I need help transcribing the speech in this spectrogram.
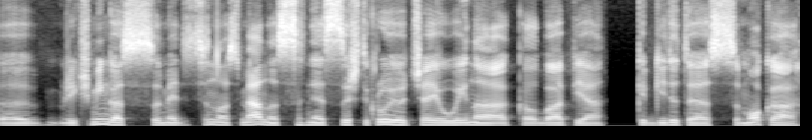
e, reikšmingas medicinos menas, nes iš tikrųjų čia jau eina kalba apie kaip gydytojas moka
